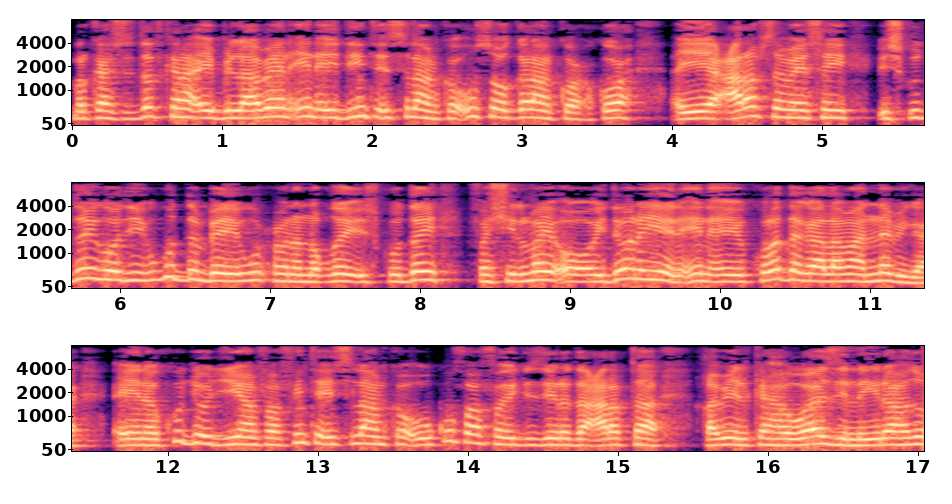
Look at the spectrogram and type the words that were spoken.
markaasi dadkana ay bilaabeen in ay diinta islaamka u soo galaan koox koox ayay carab samaysay iskudaygoodii ugu dambeeyey wuxuuna noqday iskuday fashilmay oo ay doonayeen in ay kula dagaalamaan nebiga ayna ku joojiyaan faafinta islaamka uu ku faafayo jasiiradda carabta. Qabiilka hawaasin la yidhaahdo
